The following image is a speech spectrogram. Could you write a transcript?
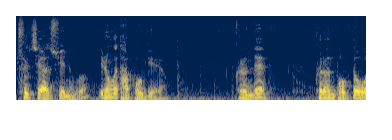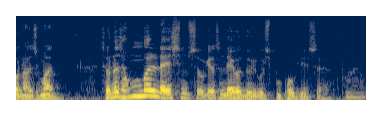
출세할 수 있는 거, 이런 거 다 복이에요. 그런데 그런 복도 원하지만 저는 정말 내심 속에서 내가 누리고 싶은 복이 있어요. 뭐요?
